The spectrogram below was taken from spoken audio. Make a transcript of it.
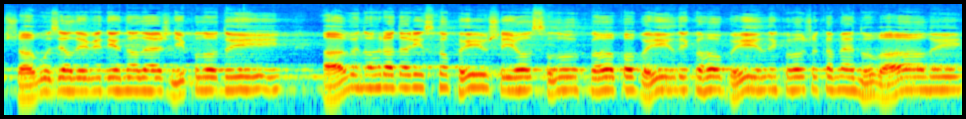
щоб узяли від них належні плоди. А виноградарі, схопивши його слух, побили, кого били, кого ж каменували.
